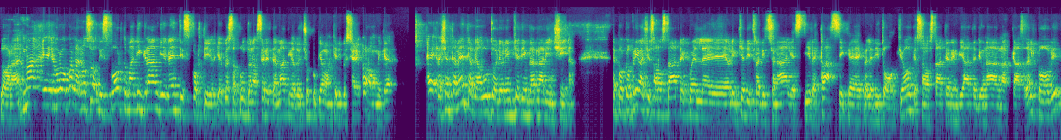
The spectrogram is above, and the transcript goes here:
Allora, ma eh, volevo parlare non solo di sport, ma di grandi eventi sportivi, perché questa appunto è una serie tematica dove ci occupiamo anche di questioni economiche. E recentemente abbiamo avuto le Olimpiadi invernali in Cina. E poco prima ci sono state quelle Olimpiadi tradizionali, estive, classiche, quelle di Tokyo, che sono state rinviate di un anno a causa del Covid.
